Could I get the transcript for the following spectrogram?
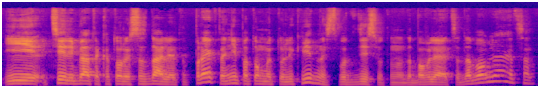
И те ребята, которые создали этот проект, они потом эту ликвидность, вот здесь вот она добавляется, добавляется,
